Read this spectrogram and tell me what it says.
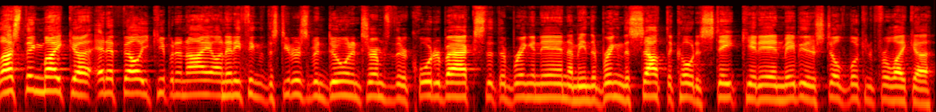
Last thing, Mike, uh, NFL, you keeping an eye on anything that the Steelers have been doing in terms of their quarterbacks that they're bringing in? I mean, they're bringing the South Dakota State kid in. Maybe they're still looking for like a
